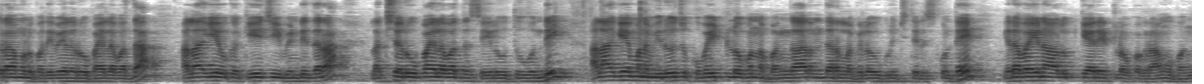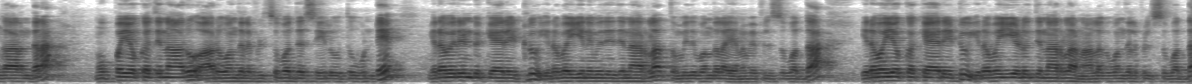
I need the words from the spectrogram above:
గ్రాములు పదివేల రూపాయల వద్ద అలాగే ఒక కేజీ వెండి ధర లక్ష రూపాయల వద్ద సేలుగుతూ ఉంది. అలాగే మనం ఈరోజు కువైట్లో ఉన్న బంగారం ధరల విలువ గురించి తెలుసుకుంటే ఇరవై నాలుగు క్యారెట్లో ఒక గ్రాము బంగారం ధర ముప్పై ఒక్క దినారు ఆరు వందల ఫిల్సుబద్ద వద్ద అవుతూ ఉంటే ఇరవై రెండు క్యారెట్లు ఇరవై ఎనిమిది దినార్ల తొమ్మిది వందల ఎనభై ఫిల్స్ వద్ద ఇరవై ఒక్క క్యారెట్ ఇరవై ఏడు దినార్ల నాలుగు వందల ఫిల్స్ వద్ద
